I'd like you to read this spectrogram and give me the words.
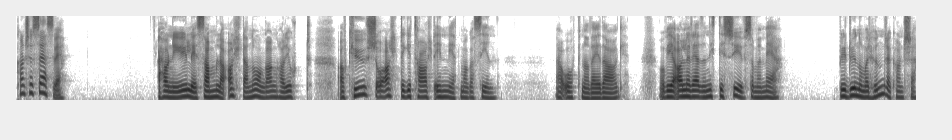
Kanskje ses vi? Jeg har nylig samla alt jeg noen gang har gjort, av kurs og alt digitalt inn i et magasin. Jeg åpna det i dag, og vi er allerede 97 som er med. Blir du nummer 100, kanskje?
